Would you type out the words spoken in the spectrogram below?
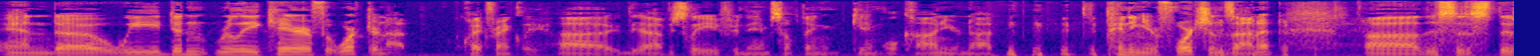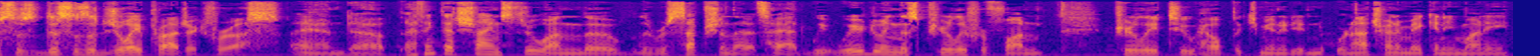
and uh, we didn't really care if it worked or not. Quite frankly, uh, obviously, if you name something Gamehole Con, you're not pinning your fortunes on it. Uh, this is this is this is a joy project for us, and uh, I think that shines through on the the reception that it's had. We, we're doing this purely for fun, purely to help the community. We're not trying to make any money.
